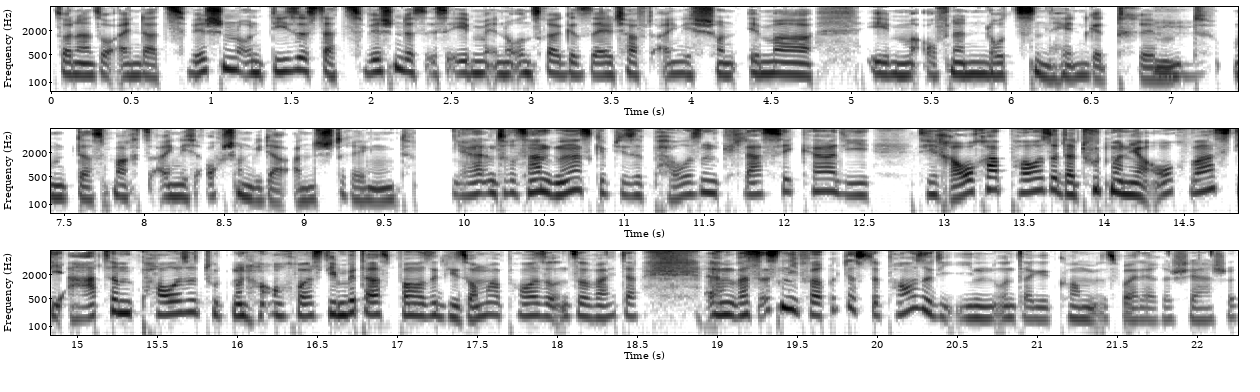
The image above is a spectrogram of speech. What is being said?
sondern so ein Dazwischen. Und dieses Dazwischen, das ist eben in unserer Gesellschaft eigentlich schon schon immer eben auf einen Nutzen hingetrimmt. Mhm. Und das macht es eigentlich auch schon wieder anstrengend. Ja, interessant, ne? Es gibt diese Pausenklassiker, die, die Raucherpause, da tut man ja auch was, die Atempause tut man auch was, die Mittagspause, die Sommerpause und so weiter. Ähm, was ist denn die verrückteste Pause, die Ihnen untergekommen ist bei der Recherche?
